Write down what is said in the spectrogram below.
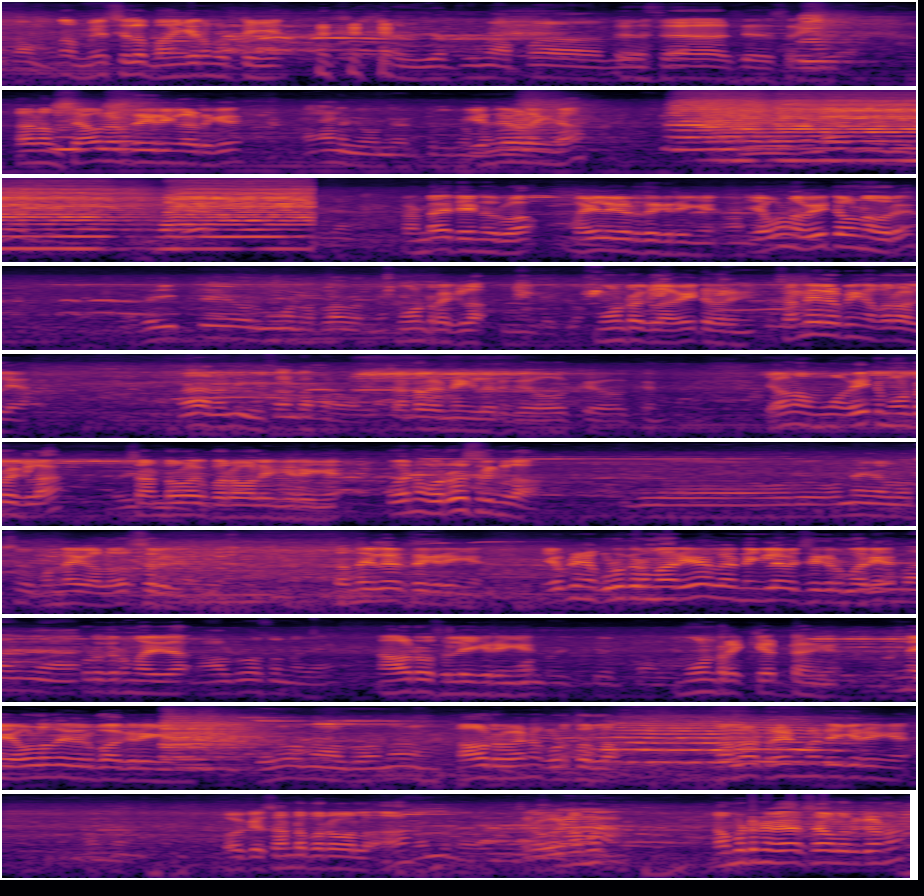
வணக்கம். அண்ணா மேசியில் பயங்கர முட்டிங்க அது எப்பவுமே அப்பா ஆ, சரி சரி அண்ணா நம்ம சேவல் எடுத்துக்கிறீங்களா அதுக்கு ஆணுங்க ஒன்று எடுத்துருக்கேன். என்ன விலைங்கண்ணா? ரெண்டாயிரத்தி ஐநூறுரூவா மயிலுக்கு எடுத்துக்கிறீங்க. எவ்வளோ வெயிட் எவ்வளோ வரும்? வெயிட்டு ஒரு மூன்றரை கிலோ வருங்க. மூன்றரை கிலோ. மூன்றரை கிலோ. மூன்றரை கிலோ வெயிட் வருங்க. சண்டையில் எப்படிங்க பரவாயில்லையா? ஆ ரெண்டு சண்டை பரவாயில்ல. சண்டை ரெண்டுங்கள இருக்குது ஓகே ஓகே. எவ்வளோ வெயிட் மூன்றரை கிலோ? சண்டை அளவுக்கு பரவாயில்லைங்கிறீங்க. ஒன்று ஒரு வருஷம் இருக்குங்களா? இது ஒரு ஒன்றே கால் வருஷம் இருக்கு. ஒன்றே கால் வருஷம் இருக்குது சந்தையில் எடுத்துக்கிறீங்க. எப்படி நான் கொடுக்குற மாதிரியா இல்லை நீங்களே வச்சுக்கிற மாதிரியா? கொடுக்குற மாதிரி தான் நாலு ரூபா சொன்னேங்க. நாலு ரூபா சொல்லிக்கிறீங்க. மூன்றரை கேட்டாங்க. இன்னும் எவ்வளோ தான் எதிர்பார்க்குறீங்க? ஏதோ நாலு ரூபானா நாலு ரூபாய்னா கொடுத்துடலாம். நல்லா ட்ரெயின் பண்ணிக்கிறீங்க ஓகே சண்டை பரவாயில்ல ஆ? சரி ஓகே நம்ம நம்மகிட்ட வேறு சேவல் இருக்கானா?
